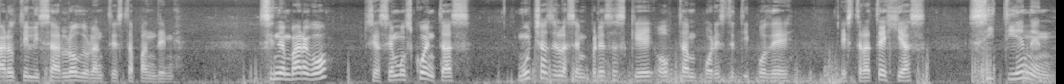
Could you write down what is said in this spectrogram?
para utilizarlo durante esta pandemia. Sin embargo, si hacemos cuentas, muchas de las empresas que optan por este tipo de estrategias sí tienen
